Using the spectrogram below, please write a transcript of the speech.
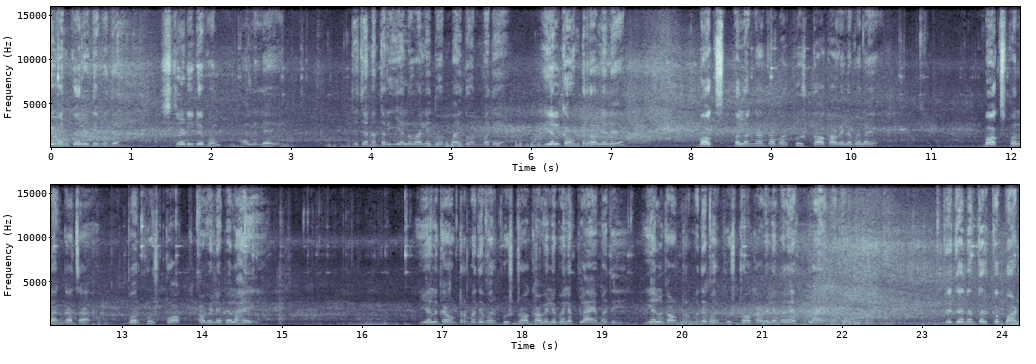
ए वन क्वालिटीमध्ये स्टडी टेबल आलेले आहे. त्याच्यानंतर येलवाले दोन बाय दोनमध्ये यल काउंटर आलेले आहे. बॉक्स पलंगांचा भरपूर स्टॉक अवेलेबल आहे. बॉक्स पलंगाचा भरपूर स्टॉक अवेलेबल आहे. यल काउंटरमध्ये भरपूर स्टॉक अवेलेबल आहे प्लायमध्ये यल काउंटरमध्ये भरपूर स्टॉक अवेलेबल आहे प्लायमध्ये त्याच्यानंतर कपाट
